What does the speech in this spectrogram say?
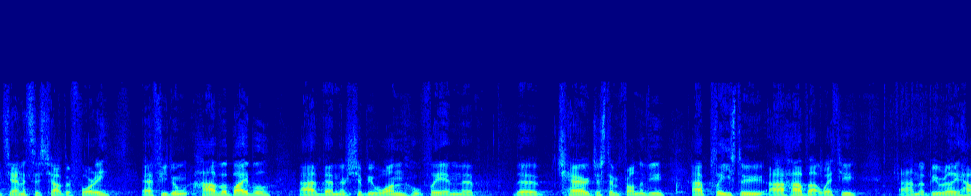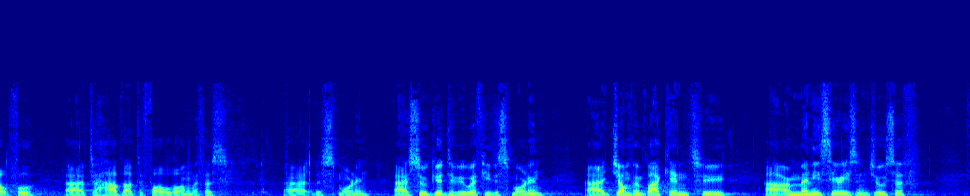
Genesis chapter 40. If you don't have a Bible, uh, then there should be one, hopefully, in the, the chair just in front of you. Uh, please do uh, have that with you. Um, it'd be really helpful uh, to have that to follow along with us uh, this morning. Uh, so good to be with you this morning. jumping back into our mini series in Joseph.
